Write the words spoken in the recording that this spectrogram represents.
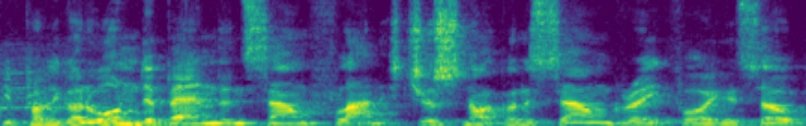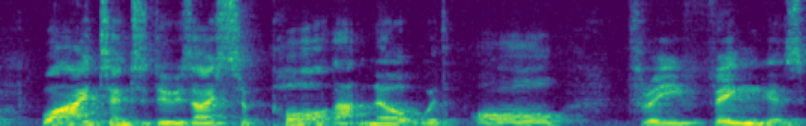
you're probably going to underbend and sound flat and it's just not going to sound great for you. So what I tend to do is I support that note with all three fingers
